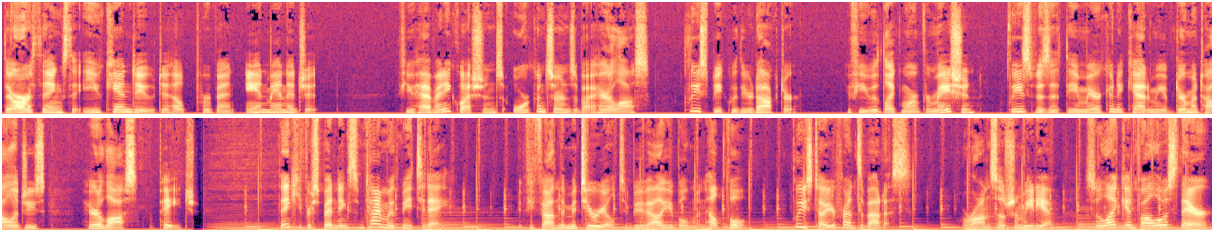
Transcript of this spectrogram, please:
There are things that you can do to help prevent and manage it. If you have any questions or concerns about hair loss, please speak with your doctor. If you would like more information, please visit the American Academy of Dermatology's hair loss page. Thank you for spending some time with me today. If you found the material to be valuable and helpful, please tell your friends about us. We're on social media, so like and follow us there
